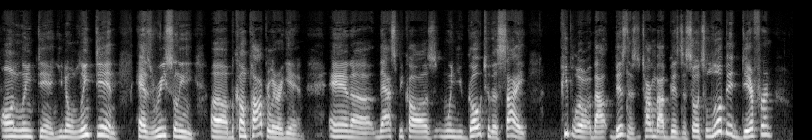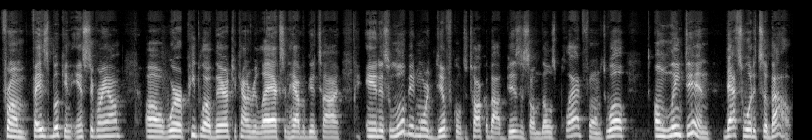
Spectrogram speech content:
on LinkedIn. You know, LinkedIn has recently become popular again. And uh, that's because when you go to the site, people are about business, They're talking about business. So it's a little bit different from Facebook and Instagram, uh, where people are there to kind of relax and have a good time. And it's a little bit more difficult to talk about business on those platforms. Well, on LinkedIn, that's what it's about.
